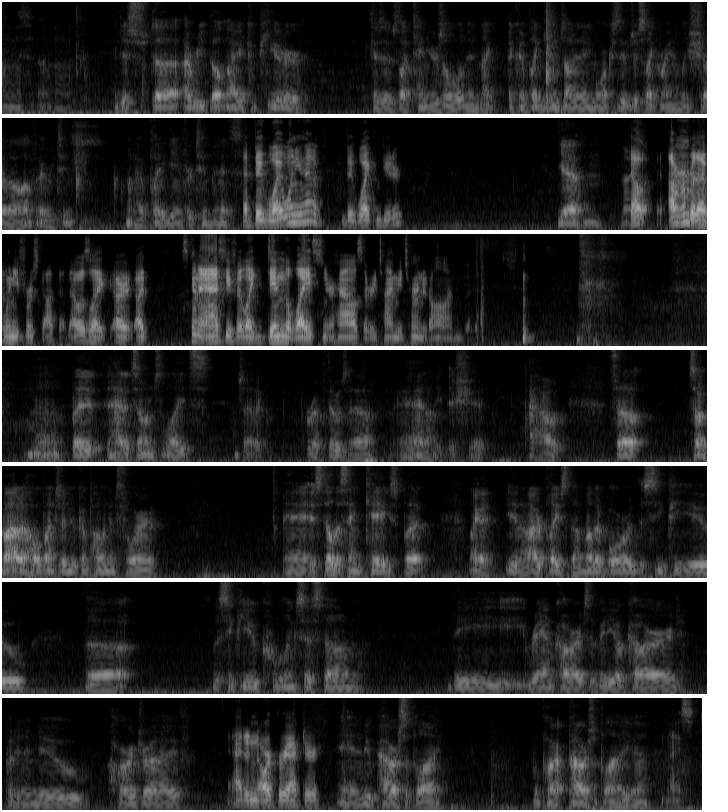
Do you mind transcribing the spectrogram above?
Mm. So, I just uh, I rebuilt my computer because it was like ten years old and I, I couldn't play games on it anymore because it would just like randomly shut off every two when I would play a game for two minutes. That big white one you have, big white computer. Yeah, Hmm. Nice. That, I remember that when you first got that. That was like, I, I was gonna ask you if it like dimmed the lights in your house every time you turned it on, but No, but it had its own lights, which I like ripped those out. Like, eh, I don't need this shit out. So, so I bought a whole bunch of new components for it, and it's still the same case, but like I, you know, I replaced the motherboard, the CPU, the the CPU cooling system, the RAM cards, the video card, put in a new hard drive added an arc reactor. and a new power supply. A power, power supply, yeah. Nice.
